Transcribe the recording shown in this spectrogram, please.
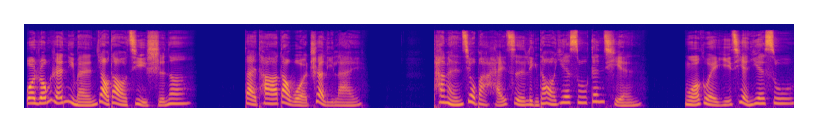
我容忍你们要到几时呢？带他到我这里来。”他们就把孩子领到耶稣跟前。魔鬼一见耶稣。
